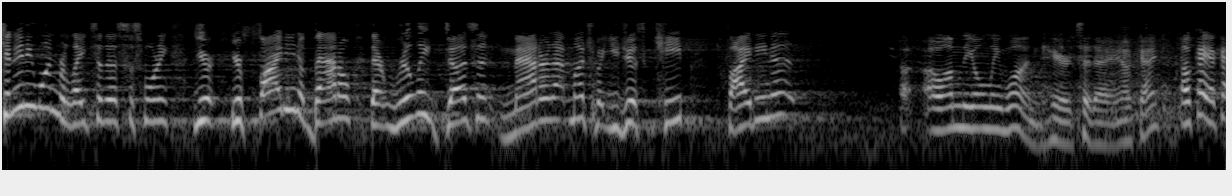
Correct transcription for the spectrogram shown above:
Can anyone relate to this this morning? You're, you're fighting a battle that really doesn't matter that much, but you just keep fighting it? Uh, oh, I'm the only one here today, okay? Okay, okay.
